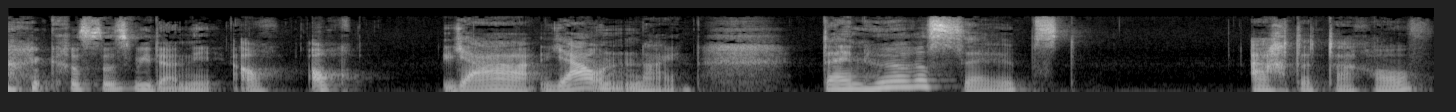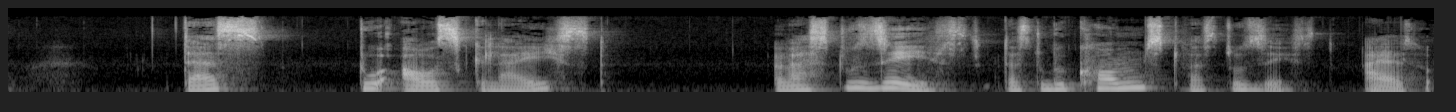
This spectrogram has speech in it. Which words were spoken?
kriegst du es wieder. Nee, auch, auch, ja, ja und nein. Dein höheres Selbst achtet darauf, dass du ausgleichst, was du siehst, dass du bekommst, was du siehst. Also,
